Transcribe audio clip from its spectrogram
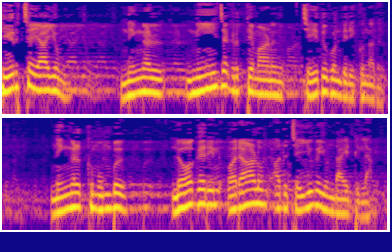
തീർച്ചയായും നിങ്ങൾ നീചകൃത്യമാണ് ചെയ്തുകൊണ്ടിരിക്കുന്നത്. നിങ്ങൾക്ക് മുമ്പ് ലോകരിൽ ഒരാളും അത് ചെയ്യുകയുണ്ടായിട്ടില്ല.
